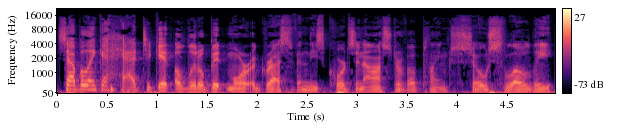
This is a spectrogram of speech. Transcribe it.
Sabalenka had to get a little bit more aggressive in these courts in Ostrava playing so slowly.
